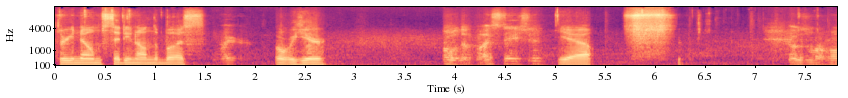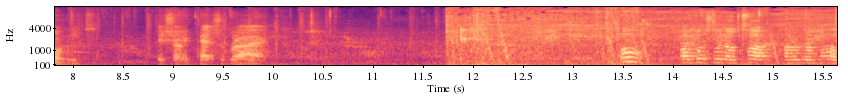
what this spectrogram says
Three gnomes sitting on the bus Where? over here. Oh, the bus station? Yeah. Those are my homies. They're trying to catch a ride. Oh! Almost went on top. I don't know how.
